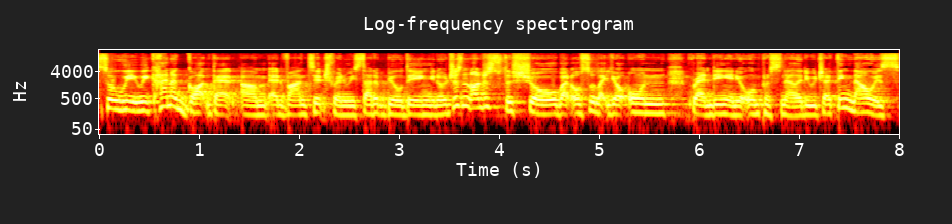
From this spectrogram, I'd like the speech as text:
So we we kind of got that um, advantage when we started building, you know, just not just the show, but also like your own branding and your own personality, which I think now is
